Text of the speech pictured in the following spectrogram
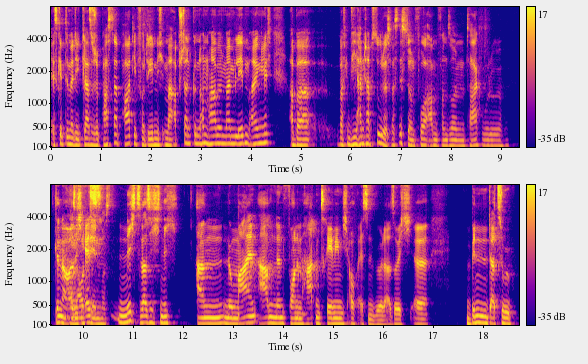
es gibt immer die klassische Pasta-Party, vor denen ich immer Abstand genommen habe in meinem Leben eigentlich. Aber was, wie handhabst du das? Was isst du am Vorabend von so einem Tag, wo du Genau, also ich esse nichts, was ich nicht an normalen Abenden vor einem harten Training nicht auch essen würde. Also ich äh, bin dazu äh,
